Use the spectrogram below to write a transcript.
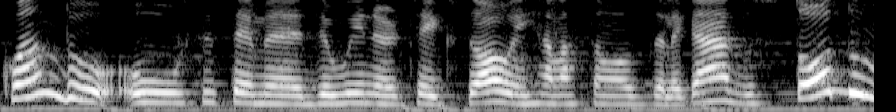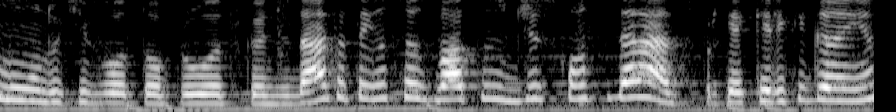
quando o sistema é the winner takes all em relação aos delegados, todo mundo que votou para o outro candidato tem os seus votos desconsiderados, porque aquele que ganha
